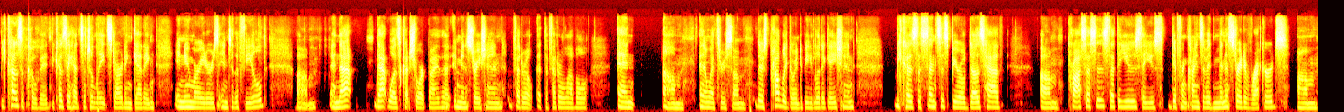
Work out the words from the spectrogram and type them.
because of COVID, because they had such a late start in getting enumerators into the field. Um, and that that was cut short by the administration federal at the federal level and um, and it went through some there's probably going to be litigation because the census bureau does have um, processes that they use. They use different kinds of administrative records um,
